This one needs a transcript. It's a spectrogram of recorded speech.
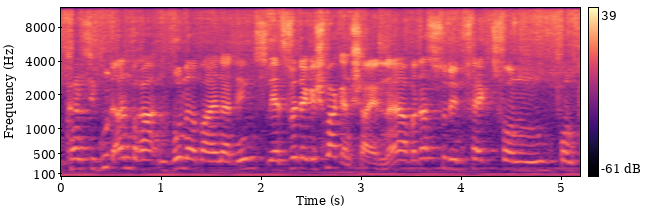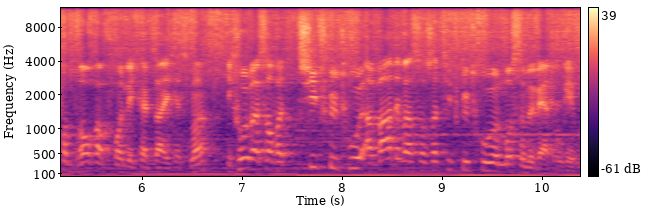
Du kannst sie gut anbraten, wunderbar in der Dings. Jetzt wird der Geschmack entscheiden, ne? aber das zu den Facts von, von Verbraucherfreundlichkeit, sage ich jetzt mal. Ich hole was aus der Tiefkühltruhe, erwarte was aus der Tiefkühltruhe und muss eine Bewertung geben.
